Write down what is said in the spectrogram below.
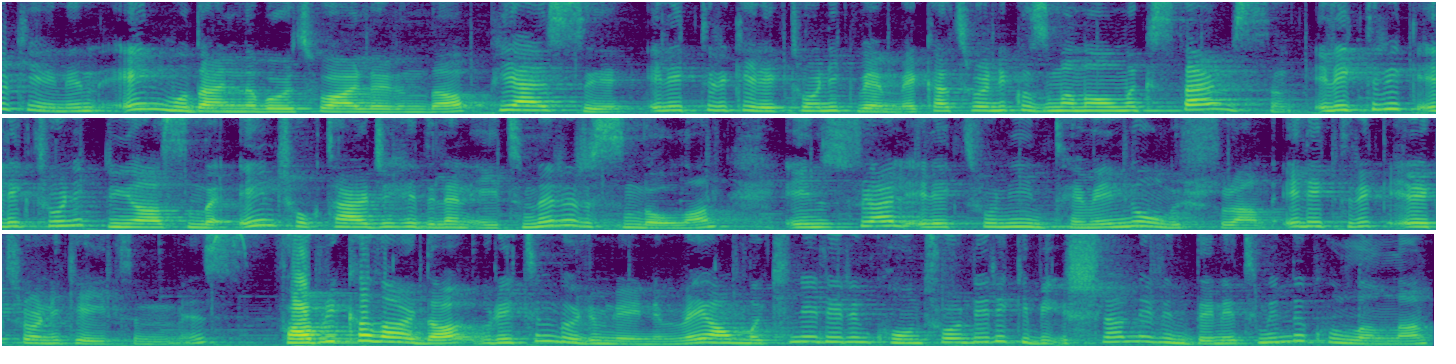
Türkiye'nin en modern laboratuvarlarında PLC, elektrik elektronik ve mekatronik uzmanı olmak ister misin? Elektrik elektronik dünyasında en çok tercih edilen eğitimler arasında olan endüstriyel elektroniğin temelini oluşturan elektrik elektronik eğitimimiz, fabrikalarda üretim bölümlerinin veya makinelerin kontrolleri gibi işlemlerin denetiminde kullanılan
